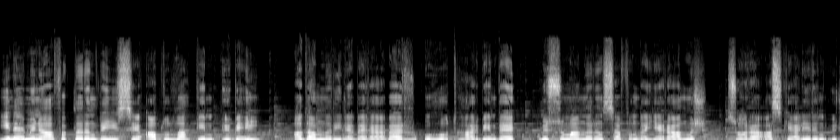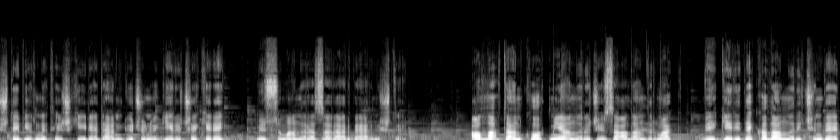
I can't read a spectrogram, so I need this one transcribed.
Yine münafıkların reisi Abdullah bin Übey, adamlarıyla beraber Uhud Harbi'nde Müslümanların safında yer almış, sonra askerlerin üçte birini teşkil eden gücünü geri çekerek Müslümanlara zarar vermişti. Allah'tan korkmayanları cezalandırmak ve geride kalanlar için de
